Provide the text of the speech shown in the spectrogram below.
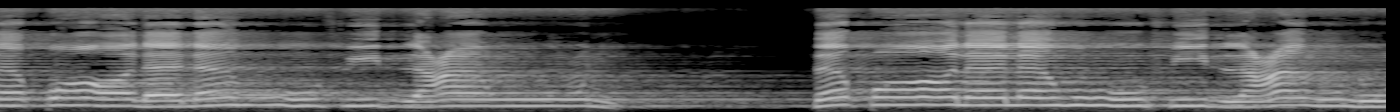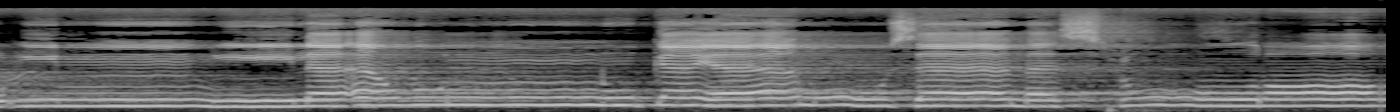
فقال له فرعون فقال له فرعون إني لأظنك يا موسى مسحورا.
